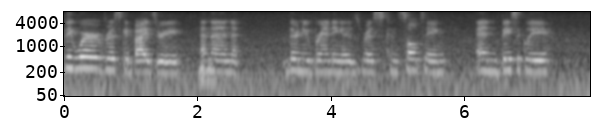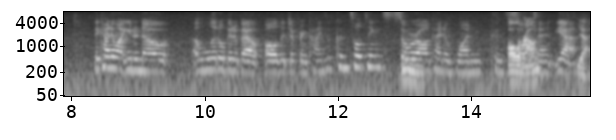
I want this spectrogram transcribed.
they were risk advisory, Mhm. and then their new branding is risk consulting, and basically they kind of want you to know a little bit about all the different kinds of consulting, so we're Mm. all kind of one consultant. All around? Yeah. Yeah,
